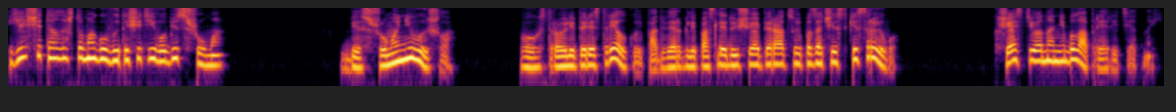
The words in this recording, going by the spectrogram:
Я считала, что могу вытащить его без шума. Без шума не вышло. Вы устроили перестрелку и подвергли последующую операцию по зачистке срыву. К счастью, она не была приоритетной.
